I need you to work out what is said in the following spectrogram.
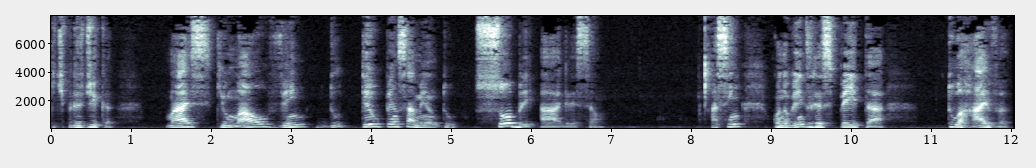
que te prejudica, mas que o mal vem do teu pensamento sobre a agressão. Assim, quando alguém desrespeita tua raiva,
